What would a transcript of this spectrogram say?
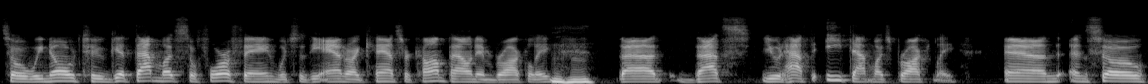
So we know to get that much sulforaphane, which is the anti-cancer compound in broccoli, mm-hmm that that's you would have to eat that much broccoli and and so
